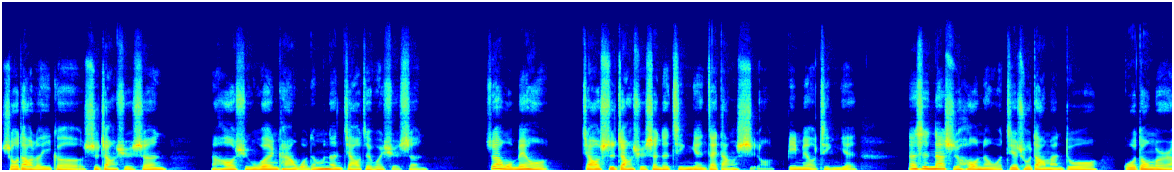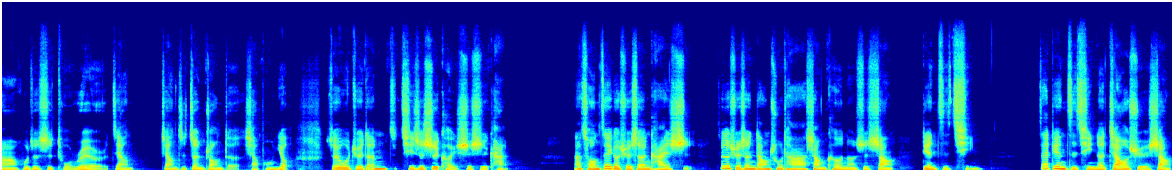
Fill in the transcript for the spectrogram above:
收到了一个视障学生，然后询问看我能不能教这位学生。虽然我没有教视障学生的经验，在当时哦，并没有经验，但是那时候呢，我接触到蛮多过动儿啊，或者是妥瑞尔这样这样子症状的小朋友，所以我觉得，嗯，其实是可以试试看。那从这个学生开始，这个学生当初他上课呢是上电子琴，在电子琴的教学上，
